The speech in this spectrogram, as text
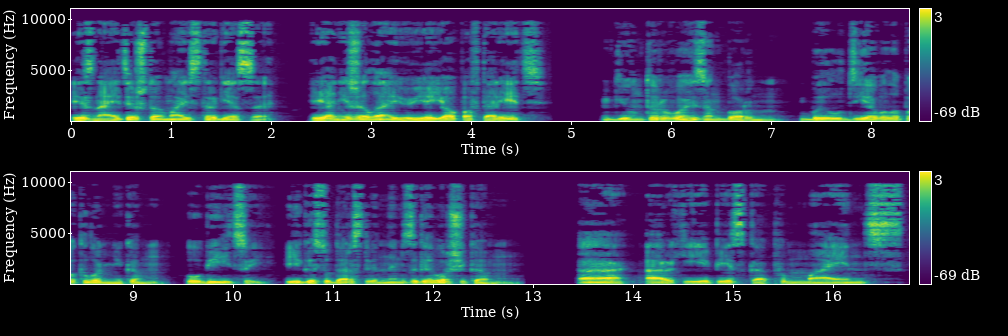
И знаете что, майстер Гесса? Я не желаю ее повторить. Гюнтер Вайзенборн был дьяволопоклонником, убийцей и государственным заговорщиком. А архиепископ Майнцкий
